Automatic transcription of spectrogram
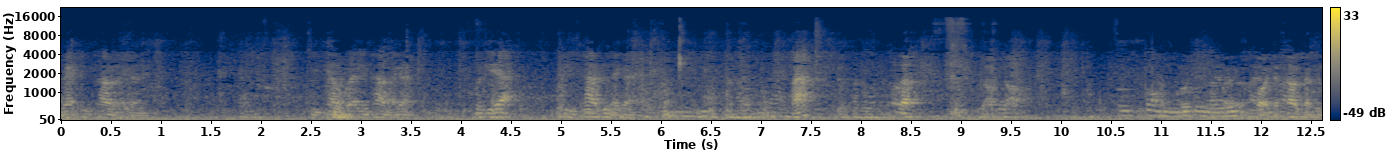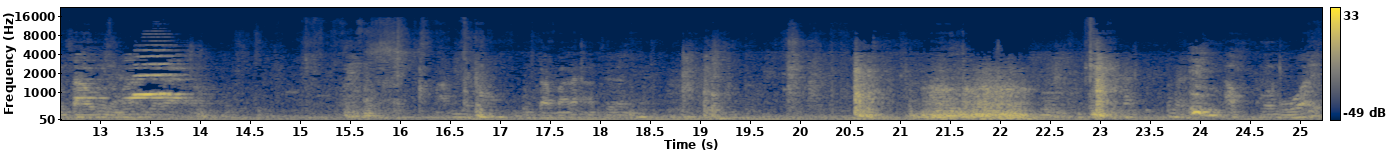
แม่กินข้าวไหนกันกินข้าวแม่กินข้าวไหนกันเมื่อกี้อะ กินข้าวที่ไหนกันฮะเหรอก่อนจะเข้าชาเชิงเซานี่หรือไม่ผมกลับมาแล้วเอาเชิญเอาหัวเลย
